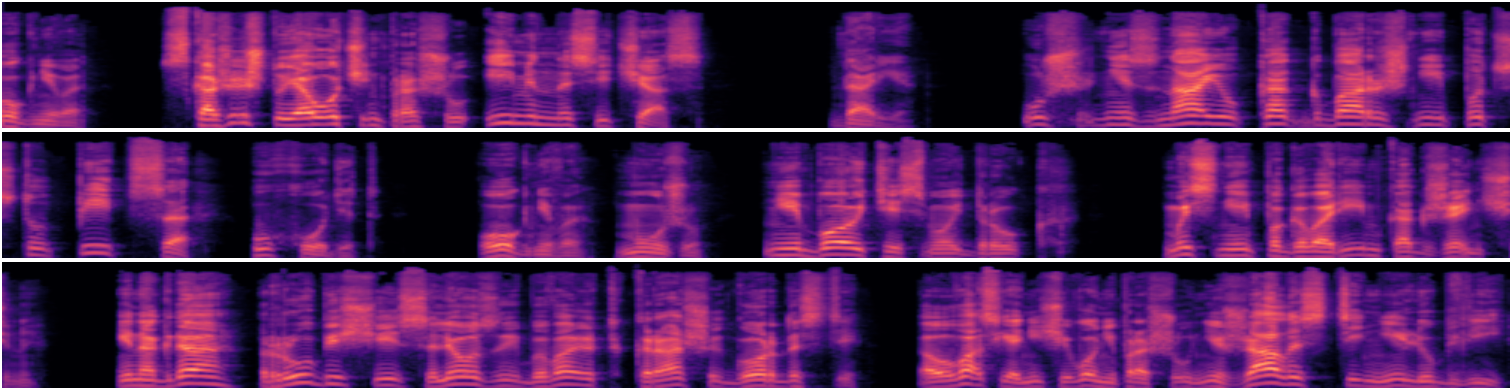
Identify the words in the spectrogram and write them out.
Огнева. Скажи, что я очень прошу, именно сейчас. Дарья. Уж не знаю, как к барышне подступиться. Уходит. Огнева, мужу. Не бойтесь, мой друг. Мы с ней поговорим, как женщины. Иногда рубящие слезы бывают краше гордости, а у вас я ничего не прошу, ни жалости, ни любви.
